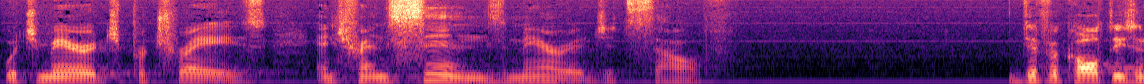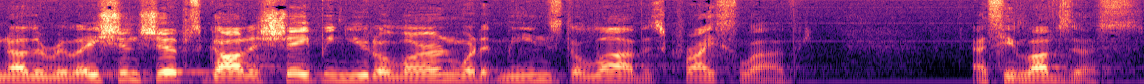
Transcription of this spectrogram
which marriage portrays and transcends marriage itself. Difficulties in other relationships, God is shaping you to learn what it means to love as Christ loved, as he loves us,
